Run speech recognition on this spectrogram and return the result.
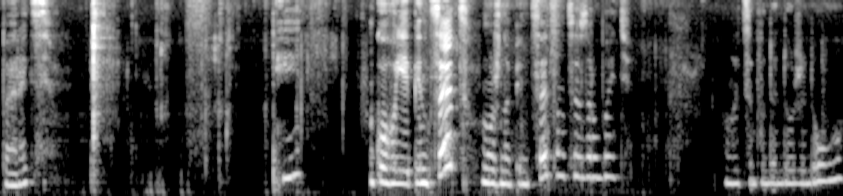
перець. І у кого є пінцет, можна пінцетом це зробити. Але це буде дуже довго.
